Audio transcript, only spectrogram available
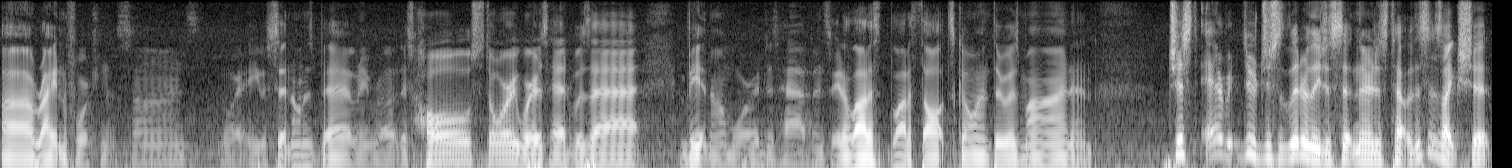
uh, writing "Fortunate Sons," where he was sitting on his bed when he wrote this whole story, where his head was at. Vietnam War had just happened, so he had a lot of a lot of thoughts going through his mind, and just every dude, just literally just sitting there, just tell. This is like shit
